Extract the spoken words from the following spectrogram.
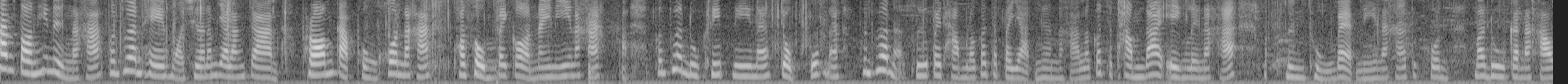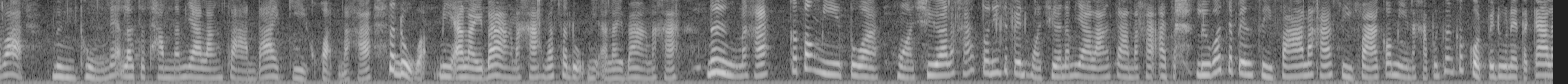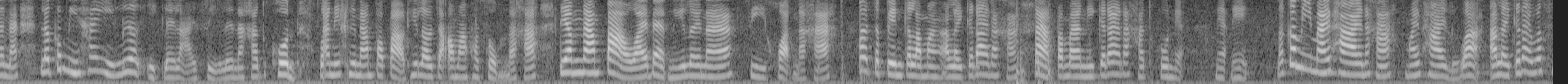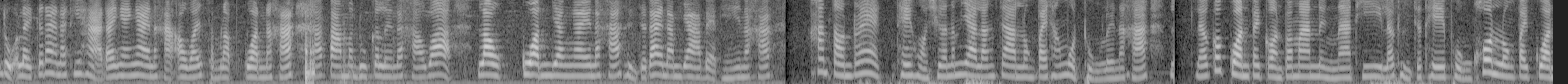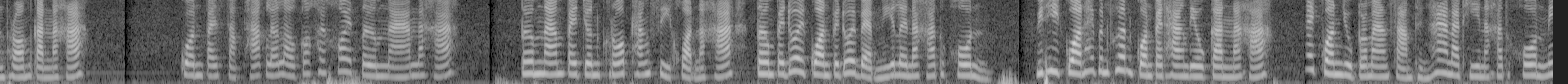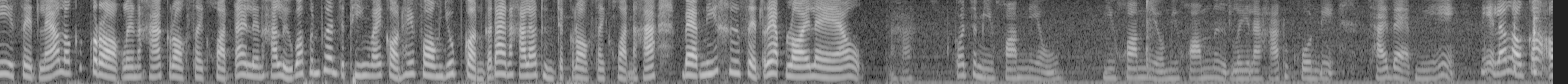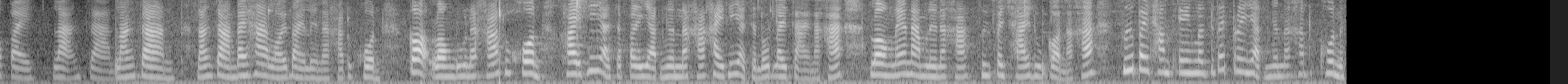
ขั้นตอนที่1นงนะคะเพื่อนๆเทหัวเชื้อน้ำยาล้างจานพร้อมกับผงข้นนะคะ ผสมไปก่อนในนี้นะคะ เพื่อนๆดูคลิปนี้นะจบปุ๊บนะ เพื่อนๆอะซื้อไปทำแล้วก็จะประหยัดเงินนะคะ แล้วก็จะทำได้เองเลยนะคะหนึ่งถุงแบบนี้นะคะ ทุกคนมาดูกันนะคะว่าหนึ่งถุงเนี่ยเราจะทำน้ำยาล้างจานได้กี่ขวดนะคะ วัสดุอะมีอะไรบ้างนะคะ วัสดุมีอะไรบ้างนะคะหนึ่งนะคะก็ต้องมีตัวหัวเชื้อนะคะ ตัวนี้จะเป็นหัวเชื้อน้ำยาล้างจานนะคะ อาจจะหรือว่าจะเป็นสีฟ้านะคะ สีฟ้าก็มีนะคะ เพื่อนๆก็กดไปดูในตะกร้าแล้วนะ แล้วก็มีให้เลือกอีกหลายๆสีเลยนะคะทุกคน อันนี้คือน้ำเปล่าๆที่เราจะเอามาผสมนะคะ เตรียมน้ำเปล่าไว้แบบนี้เลยนะ4ขวดนะคะ ก็จะเป็นกระมังอะไรก็ได้นะคะขนาดประมาณนี้ก็ได้นะคะ ทุกคนเนี่ยเนี่ยนี่แล้วก็มีไม้พายนะคะ ไม้พายหรือว่าอะไรก็ได้วัสดุอะไรก็ได้นะที่หาได้ง่าย ๆนะคะ เอาไว้สำหรับกวนนะคะ ตามมาดูกันเลยนะคะว่าเรากวนยังไงนะคะ ถึงจะได้น้ำยาแบบนี้นะคะ ขั้นตอนแรกเทหัวเชื้อน้ำยาล้างจานลงไปทั้งหมดถุงเลยนะคะ แล้วก็กวนไปก่อนประมาณ 1 นาที แล้วถึงจะเทผงข้นลงไปกวนพร้อมกันนะคะ กวนไปสักพักแล้วเราก็ค่อยๆ เติมน้ำนะคะ เติมน้ำไปจนครบทั้ง 4 ขวดนะคะ เติมไปด้วยกวนไปด้วยแบบนี้เลยนะคะ ทุกคน วิธีกวนให้เพื่อนๆกวนไปทางเดียวกันนะคะ ให้กวนอยู่ประมาณ 3-5 นาทีนะคะ ทุกคนนี่เสร็จแล้วเราก็กรอกเลยนะคะ กรอกใส่ขวดได้เลยนะคะ หรือว่าเพื่อนๆจะทิ้งไว้ก่อนให้ฟองยุบก่อนก็ได้นะคะ แล้วถึงจะกรอกใส่ขวดนะคะ แบบนี้คือเสร็จเรียบร้อยแล้วนะคะ ก็จะมีความเหนียว มีความเหนียวมีความหนืดเลยนะคะ ทุกคนนี่ใช้แบบนี้ นี่แล้วเราก็เอาไปล้างจานล้างจานล้างจานได้ 500 ใบเลยนะคะ ทุกคนก็ลองดูนะคะ ทุกคนใครที่อยากจะประหยัดเงินนะคะ ใครที่อยากจะลดรายจ่ายนะคะ ลองแนะนำเลยนะคะ ซื้อไปใช้ดูก่อนนะคะ ซื้อไปทำเองเราจะได้ประหยัดเงินนะคะ ทุกคน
